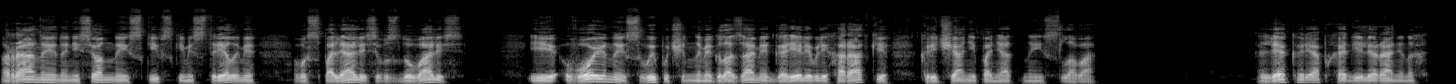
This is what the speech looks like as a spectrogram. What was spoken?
Раны, нанесенные скифскими стрелами, воспалялись, вздувались, и воины с выпученными глазами горели в лихорадке, крича непонятные слова. Лекари обходили раненых,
